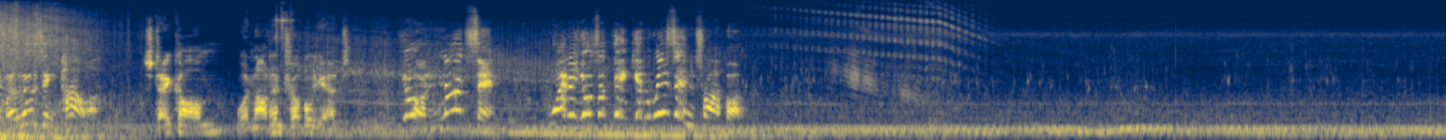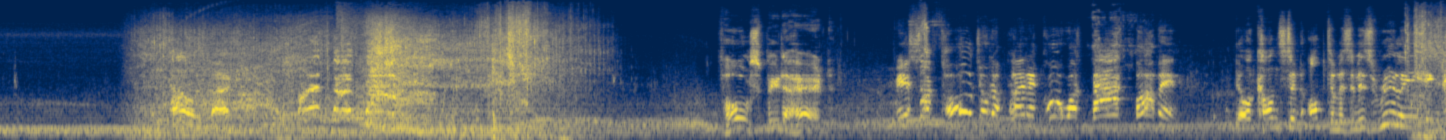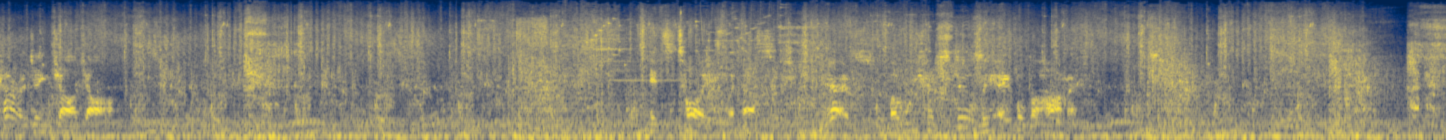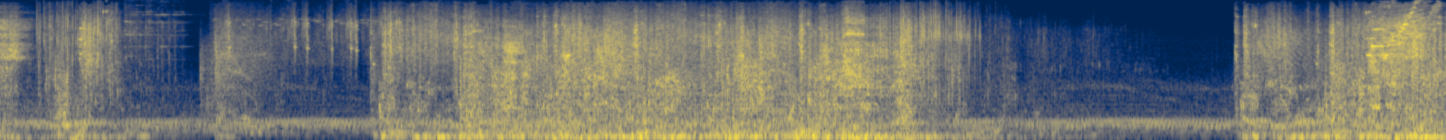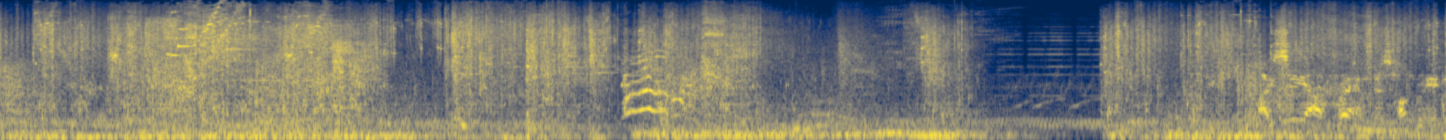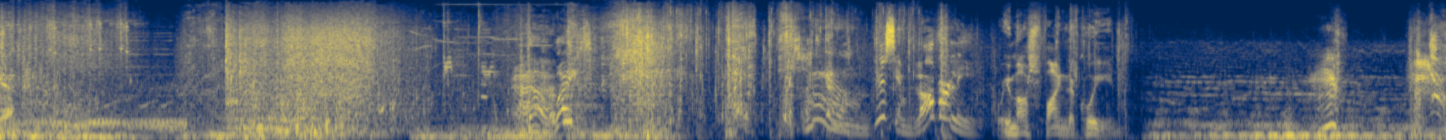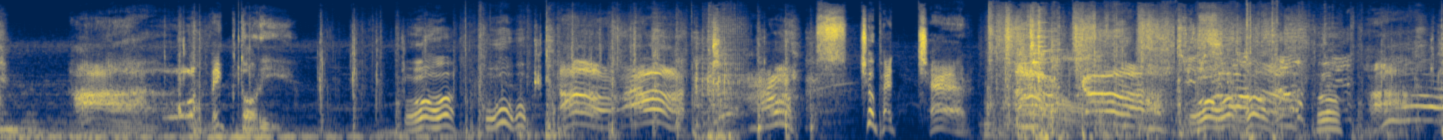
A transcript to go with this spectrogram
We're losing power. Stay calm. We're not in trouble yet. You're nonsense! Why do you thinking we's in trouble? Power's back. Full speed ahead. Missa told you the planet core was back bombing! Your constant optimism is really encouraging, Jar Jar. It's toying with us. Yes, but we should still be able to harm it. Is hungry again. No, wait! Mm, this is lovely. We must find the queen. Ah, victory! Oh, oh, ah, ah, stupid chair! Ah, ah, oh, oh, Shh!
